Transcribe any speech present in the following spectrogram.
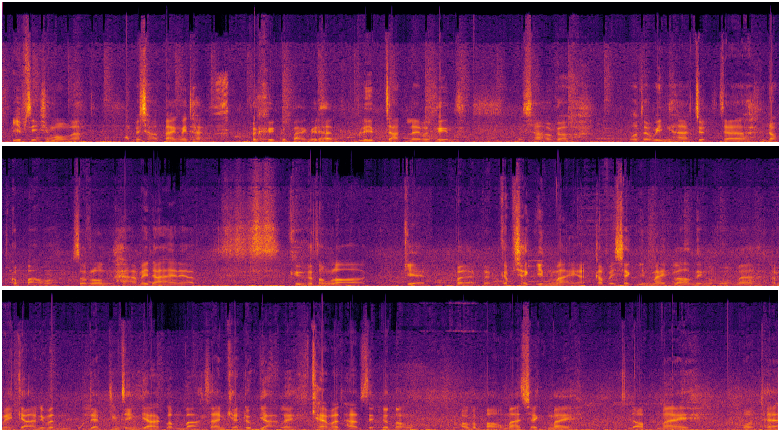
24ชั่วโมงแล้วเมื่อเช้าแปรงไม่ทันเมื่อคืนก็แปรงไม่ทัน รีบจัดเลยเมื่อคืนเมื่อเช้าก็ มัวแต่วิ่งหาจุดจะดรอปกระเป๋าส่วนลงหาไม่ได้นะครับ คือก็ต้องรอเกตเปิดเหมือนกับเช็คอินใหม่อะกลับไปเช็คอินใหม่อีกรอบหนึ่งโอ้โหมาอเมริกานี่มันเด็ดจริง ๆ ยากลำบากแสนเข็นทุกอย่างเลย แค่มาทานเสร็จก็ต้องเอากระเป๋ามาเช็คใหม่ดรอปใหม่โหดแท้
